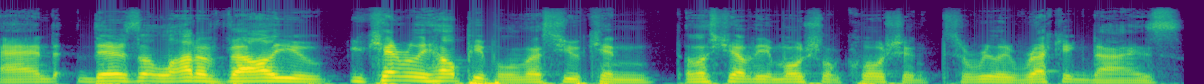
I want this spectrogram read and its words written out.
And there's a lot of value. You can't really help people unless you can unless you have the emotional quotient to really recognize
